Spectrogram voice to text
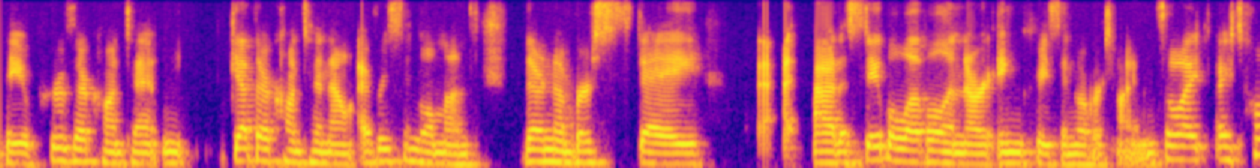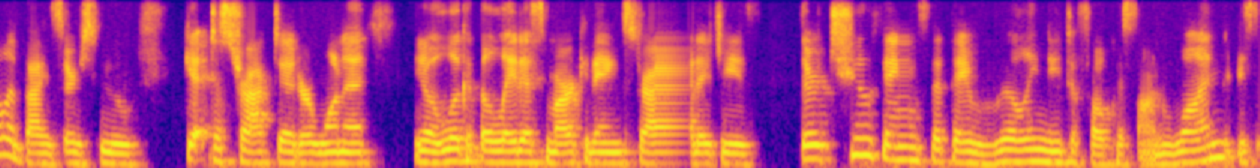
they approve their content, we get their content out every single month, their numbers stay at a stable level and are increasing over time. And so I, I tell advisors who get distracted or want to, you know, look at the latest marketing strategies. There are two things that they really need to focus on. One is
